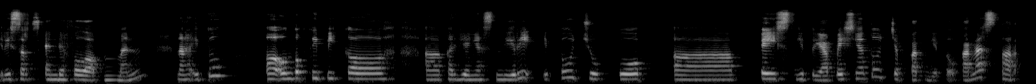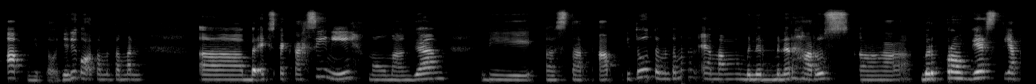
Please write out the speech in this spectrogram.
Research and Development. Nah itu, eee, untuk tipikal, eee, kerjanya sendiri itu cukup, eee, pace gitu ya, pace-nya tuh cepat gitu, karena startup gitu. Jadi kalau teman-teman, eee, berekspektasi nih mau magang di, eee, startup, itu teman-teman emang bener-bener harus, eee, berprogres tiap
